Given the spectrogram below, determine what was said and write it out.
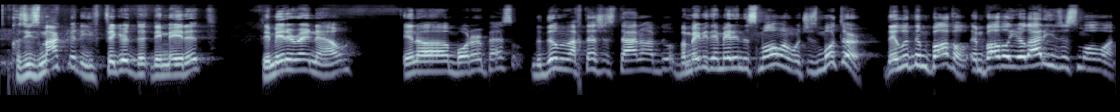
Because he's makbid. He figured that they made it. They made it right now in a mortar and pestle. But maybe they made it in the small one, which is mutter. They lived in Bavel. In Bavel, you're allowed to use a small one.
